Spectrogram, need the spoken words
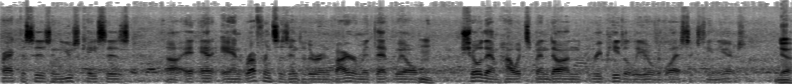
practices and use cases uh, and, and references into their environment that will show them how it's been done repeatedly over the last 16 years. Yeah,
